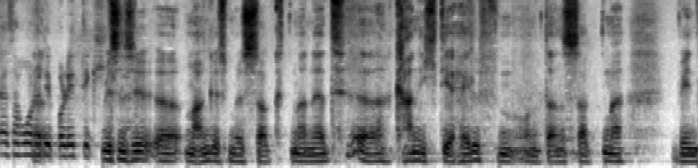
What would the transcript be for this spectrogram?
also ohne äh, die Politik. Wissen Sie, äh, manchmal sagt man nicht, äh, kann ich dir helfen? Und dann sagt man, wenn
